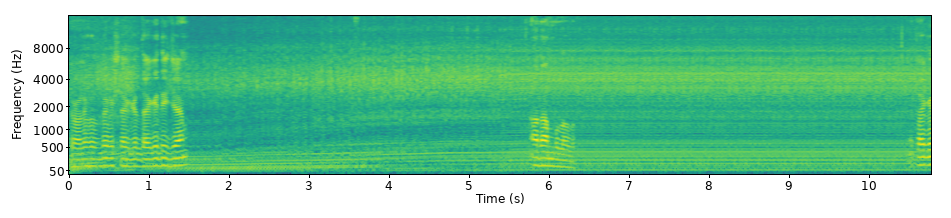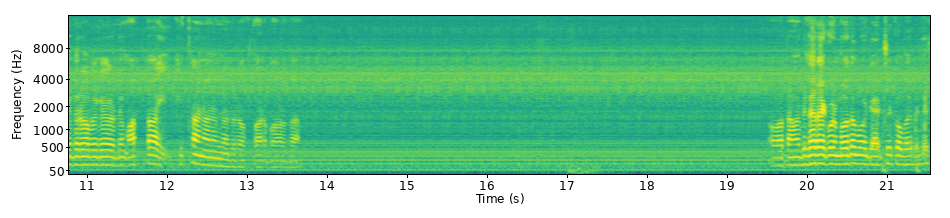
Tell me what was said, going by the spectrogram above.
Şöyle hızlı bir şekilde gideceğim. Adam bulalım. Öteki drop'u gördüm. Hatta iki tane önümde drop var bu arada. O adamı bilerek vurmadım o gerçek olabilir.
